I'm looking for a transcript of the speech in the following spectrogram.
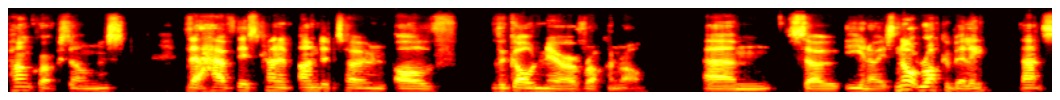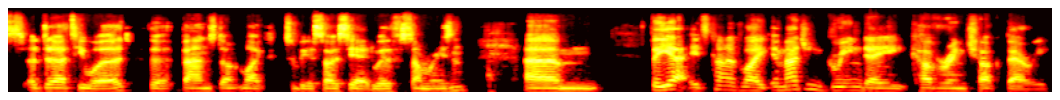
punk rock songs that have this kind of undertone of the golden era of rock and roll. Um, so you know, it's not rockabilly. That's a dirty word that bands don't like to be associated with for some reason. Um, but yeah, it's kind of like imagine Green Day covering Chuck Berry,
